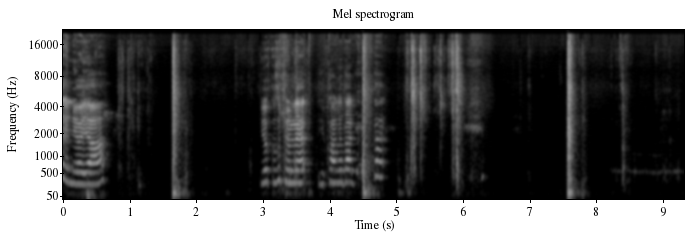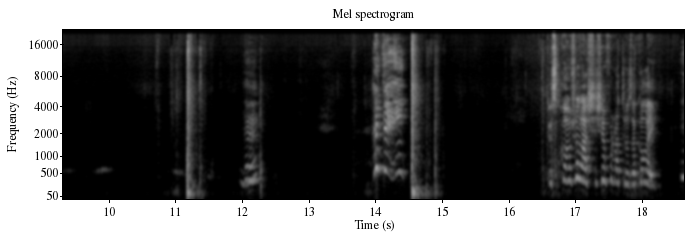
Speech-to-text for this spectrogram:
Ucundan dönüyor ya. Yok kızım şöyle yukarı kadar. Ne? Hadi. Üst komşular şişe fırlatıyoruz yakalayın.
